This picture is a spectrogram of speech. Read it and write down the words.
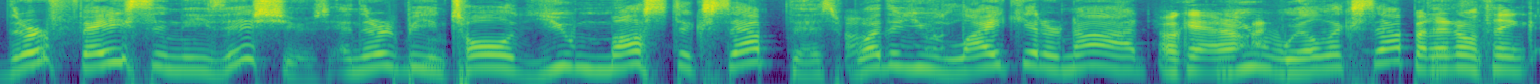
they're facing these issues, and they're being told you must accept this, whether you like it or not. Okay. You will accept. But I don't think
